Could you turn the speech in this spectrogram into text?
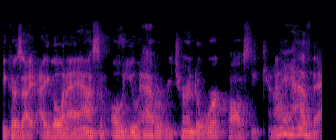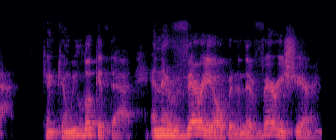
because I, I go and I ask them, Oh, you have a return to work policy. Can I have that? Can, can we look at that? And they're very open and they're very sharing.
